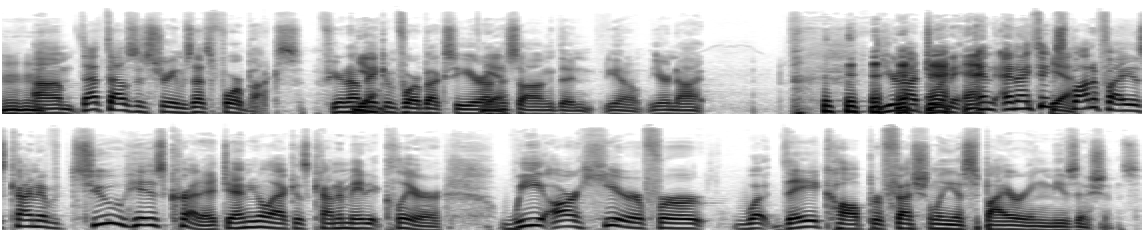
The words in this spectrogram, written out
Um, that thousand streams, that's four bucks. If you're not Mm-hmm. Yeah. making four bucks a year on Yeah. a song, then you know you're not. you're not doing it, and and I think Yeah. Spotify is kind of to his credit. Daniel Ek has kind of made it clear we are here for what they call professionally aspiring musicians.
